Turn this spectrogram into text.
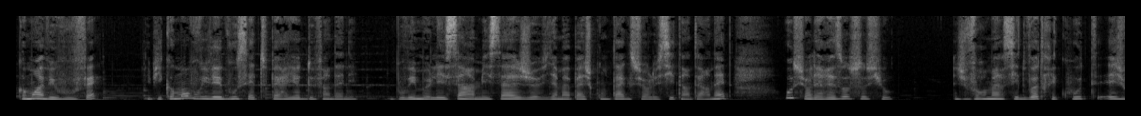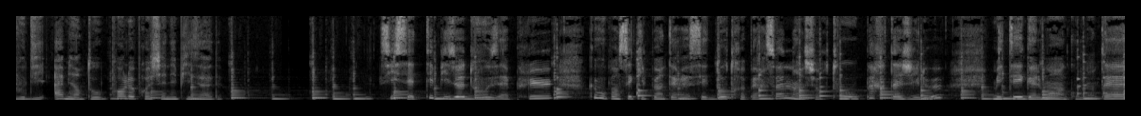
Comment avez-vous fait? Et puis comment vivez-vous cette période de fin d'année? Vous pouvez me laisser un message via ma page contact sur le site internet ou sur les réseaux sociaux. Je vous remercie de votre écoute et je vous dis à bientôt pour le prochain épisode. Si cet épisode vous a plu, que vous pensez qu'il peut intéresser d'autres personnes, surtout partagez-le. Mettez également un commentaire,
